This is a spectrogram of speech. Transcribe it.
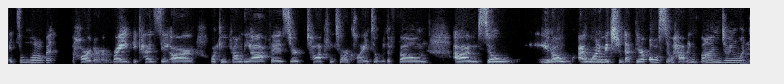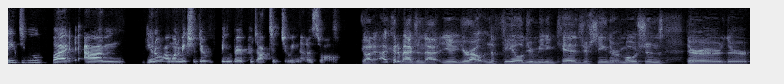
it's a little bit harder, right? Because they are working from the office, you're talking to our clients over the phone. Um, so you know, I want to make sure that they're also having fun doing what mm-hmm. they do, but um, you know, I want to make sure they're being very productive doing that as well. Got it. I could imagine that. You you're out in the field, you're meeting kids, you're seeing their emotions, their their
